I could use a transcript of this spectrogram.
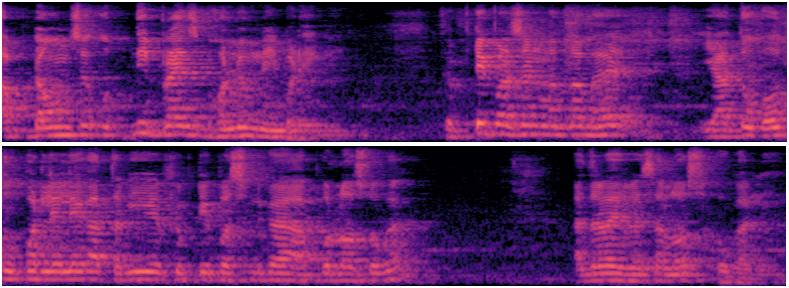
अप डाउन से उतनी प्राइस वॉल्यूम नहीं बढ़ेगी। 50 परसेंट मतलब है, या तो बहुत ऊपर ले लेगा, तभी ये 50 परसेंट का आपको लॉस होगा। अदरवाइज़ वैसा लॉस होगा नहीं।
